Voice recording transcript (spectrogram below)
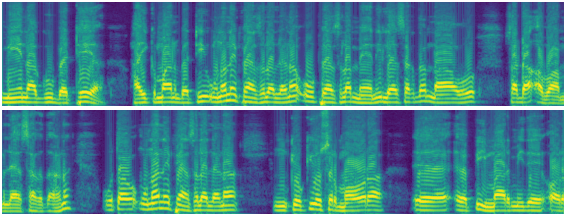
ਮੇਨ ਆਗੂ ਬੈਠੇ ਆ ਹਾਈ ਕਮਾਨ ਬੈਠੀ, ਉਹਨਾਂ ਨੇ ਫੈਸਲਾ ਲੈਣਾ। ਉਹ ਫੈਸਲਾ ਮੈਂ ਨਹੀਂ ਲੈ ਸਕਦਾ, ਨਾ ਉਹ ਸਾਡਾ ਆਵਾਮ ਲੈ ਸਕਦਾ, ਹਨਾ? ਉਹ ਤਾਂ ਉਹਨਾਂ ਨੇ ਫੈਸਲਾ ਲੈਣਾ ਕਿਉਂਕਿ ਉਹ ਸਰਮੌਰ ਆ। ਭੀਮ ਆਰਮੀ ਦੇ ਔਰ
